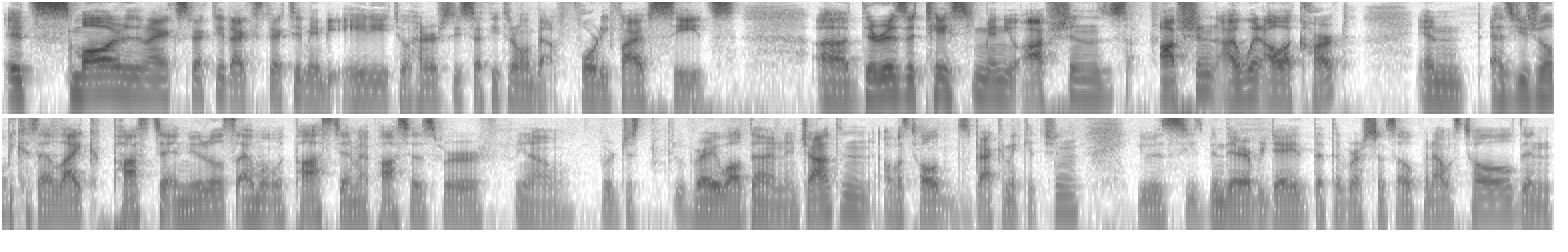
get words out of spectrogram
It's smaller than I expected. I expected maybe 80 to 100 seats. I think they're only about 45 seats. Uh, there is a tasting menu options option. I went a la carte, and as usual, because I like pasta and noodles, I went with pasta, and my pastas were, you know, were just very well done. And Jonathan, I was told, is back in the kitchen. He was he's been there every day that the restaurant's open. I was told, and,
